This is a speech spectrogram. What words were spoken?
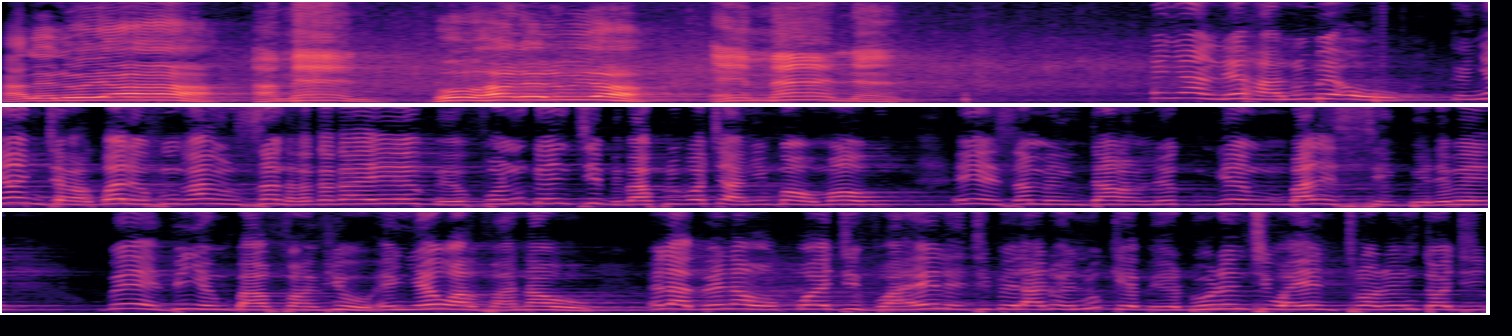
Alléluia. Amen. Oh Alléluia. Amen. enya le ha nu be o ke nya dze agbagba le funu ka ŋzã gakaka ye be fɔ nu ke ŋuti be ba kpli bɔ tsi anyigba o mawu eye zãme ŋdalɔ le ye ba le se gbe ɖe be be evi nye ŋgba favi o enye wa va na o elabena wo kpɔ edzi vɔa ye le dzi be la ɖo enu ke be ɖo ɖe ŋuti wa ye ŋtrɔ ɖe ŋutɔ dzi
